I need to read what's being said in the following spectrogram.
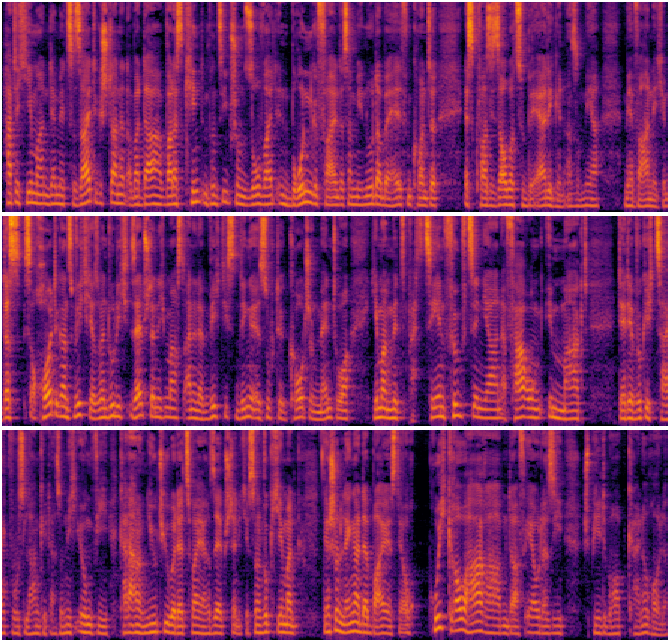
hatte ich jemanden, der mir zur Seite gestanden hat, aber da war das Kind im Prinzip schon so weit in den Brunnen gefallen, dass er mir nur dabei helfen konnte, es quasi sauber zu beerdigen. Also mehr, mehr war nicht. Und das ist auch heute ganz wichtig. Also wenn du dich selbstständig machst, eine der wichtigsten Dinge ist, such dir Coach und Mentor, jemand mit 10, 15 Jahren Erfahrung im Markt, der dir wirklich zeigt, wo es lang geht. Also nicht irgendwie, keine Ahnung, YouTuber, der zwei Jahre selbstständig ist, sondern wirklich jemand, der schon länger dabei ist, der auch ruhig graue Haare haben darf. Er oder sie spielt überhaupt keine Rolle.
